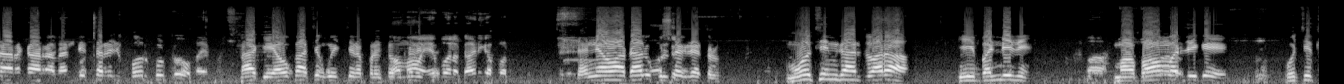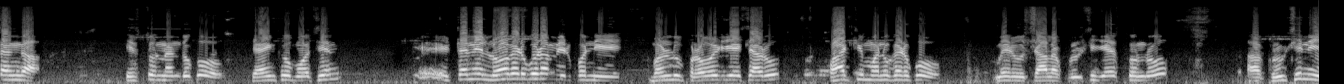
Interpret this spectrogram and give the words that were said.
సహకారాలు అందిస్తారని కోరుకుంటూ నాకు ఈ అవకాశం ఇచ్చిన ప్రతి పడుతుంది ధన్యవాదాలు కృతజ్ఞతలు. మోసిన్ గారి ద్వారా ఈ బండిని మా బావమర్దికి ఉచితంగా ఇస్తున్నందుకు థ్యాంక్ యూ మోసిన్. ఇట్లనే లోగడ కూడా మీరు కొన్ని బండ్లు ప్రొవైడ్ చేశారు. పార్టీ మనుగడకు మీరు చాలా కృషి చేస్తుండ్రు. ఆ కృషిని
